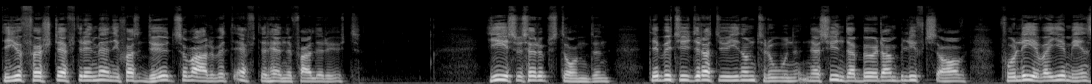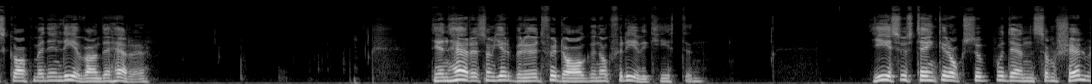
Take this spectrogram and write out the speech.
Det är ju först efter en människas död som arvet efter henne faller ut. Jesus är uppstånden. Det betyder att du genom tron, när syndabördan lyfts av, får leva i gemenskap med din levande Herre. Det är en Herre som ger bröd för dagen och för evigheten. Jesus tänker också på den som själv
